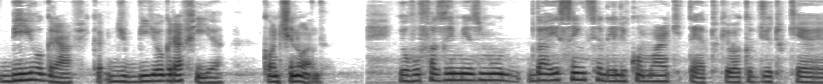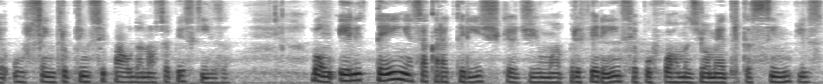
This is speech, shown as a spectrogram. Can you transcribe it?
biográfica, de biografia. Continuando. Eu vou fazer mesmo da essência dele como arquiteto, que eu acredito que é o centro principal da nossa pesquisa. Bom, ele tem essa característica de uma preferência por formas geométricas simples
